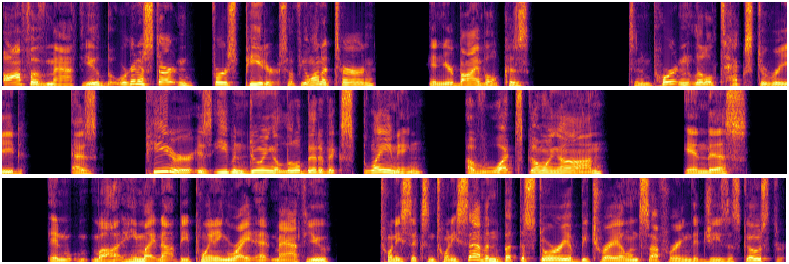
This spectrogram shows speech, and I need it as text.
off of Matthew, but we're going to start in First Peter. So if you want to turn in your Bible cuz it's an important little text to read as Peter is even doing a little bit of explaining of what's going on in this in well he might not be pointing right at Matthew 26 and 27, but the story of betrayal and suffering that Jesus goes through.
